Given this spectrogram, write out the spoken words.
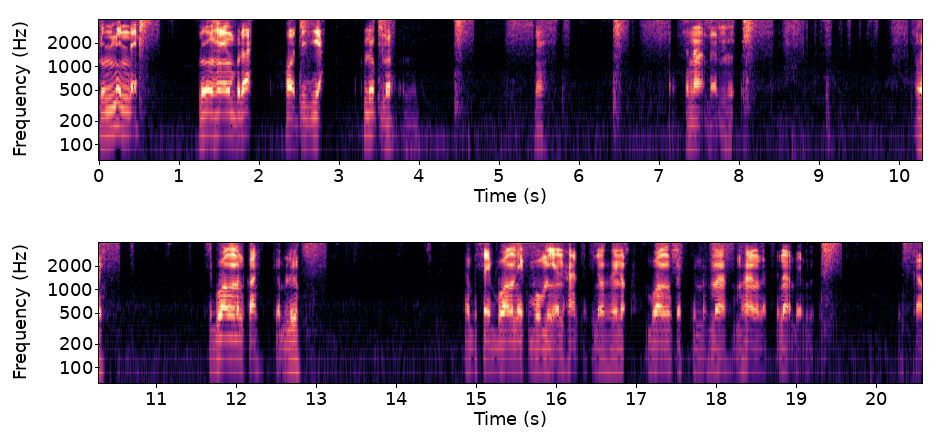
มินมินได้นี่แห้งบ่ได้หอจะเหยียบกลึบเลยนี่ลักษณะแบบนี้โอ้ยใส่บวงมันก่อนกือบลืมเอาไปใส่บวงในกระบอกมีอันหัดพี่น้องเฮ้ยเนาะบวงก็จะมามาห้างลักษณะแบบนี้เก่า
